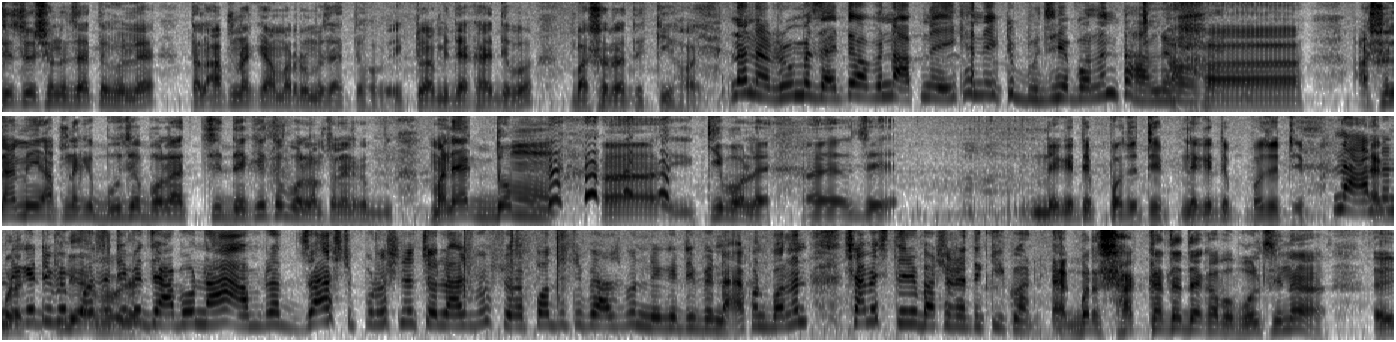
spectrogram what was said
সিচুয়েশনে যেতে হলে তাহলে আপনাকে আমার রুমে যাইতে হবে। একটু আমি দেখাই দেবো বাসরাতে কি হয়। না না রুমে যাইতে হবে না। আপনি এইখানে একটু বুঝিয়ে বলেন তাহলে হবে। হা আসলে আমি আপনাকে বুঝে বলাচ্ছি দেখেই তো বললাম চলেন মানে একদম কি বলে যে নেগেটিভ পজিটিভ নেগেটিভ পজিটিভ না আমরা নেগেটিভে পজিটিভে যাব না আমরা জাস্ট প্রশ্নে চলে আসব পজিটিভে আসব নেগেটিভে না। এখন বলেন স্বামী স্ত্রীর বাসাটাতে কি করে? একবার সাক্ষাতে দেখাবো বলছি না এই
